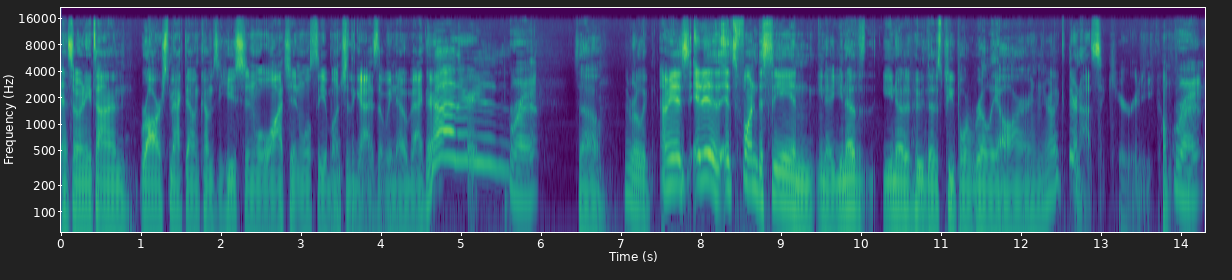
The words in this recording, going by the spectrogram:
and so anytime Raw or SmackDown comes to Houston, we'll watch it and we'll see a bunch of the guys that we know back there. Ah, there he is. Right. So really, I mean, it's it is it's fun to see, and you know, you know, you know who those people really are, and they're like they're not security. Come on, Right.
